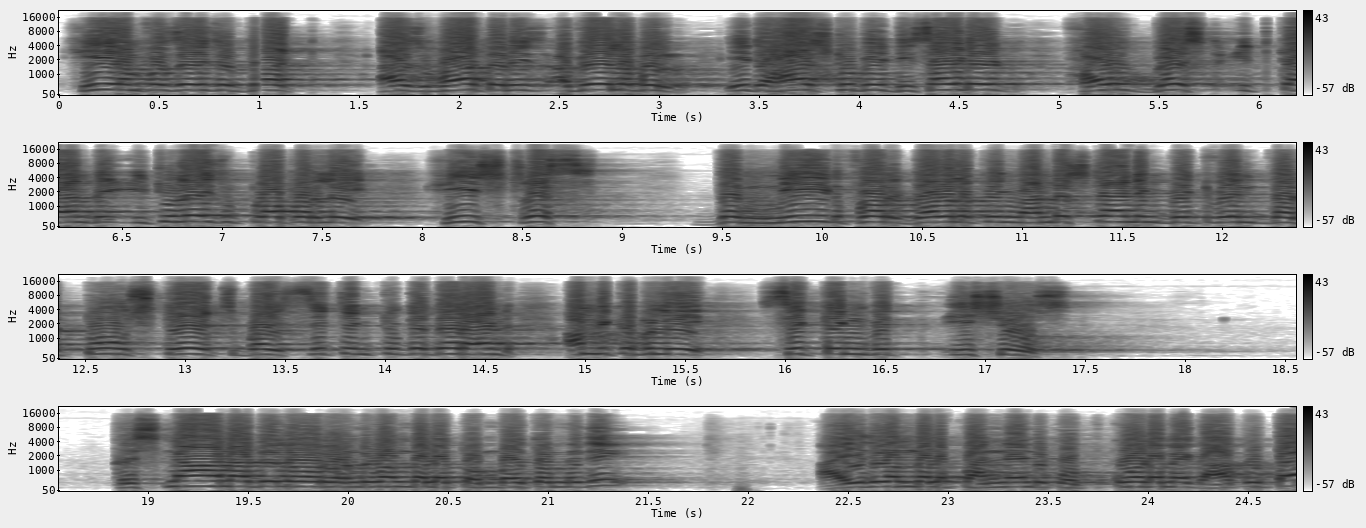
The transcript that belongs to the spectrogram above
he emphasized that as water is available, it has to be decided how best it can be utilized properly. He stressed the need for developing understanding between the two states by sitting together and amicably sitting with issues కృష్ణానదిలో రెండు వందల తొంభై తొమ్మిది ఐదు వందల పన్నెండుకు ఒప్పుకోవడమే కాకుండా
